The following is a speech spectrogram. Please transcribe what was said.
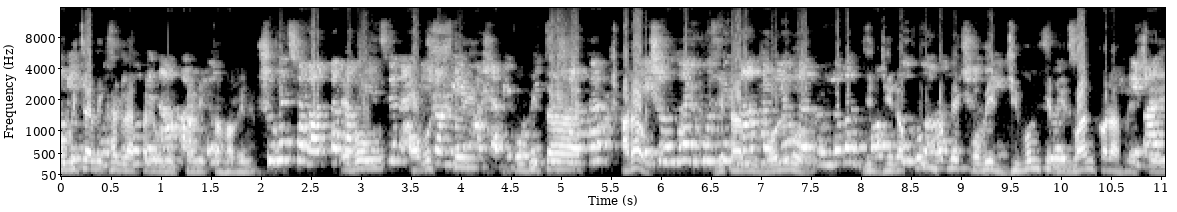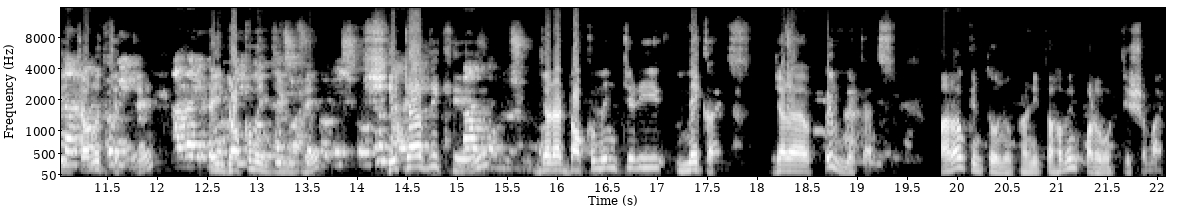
কবিতা লেখার ব্যাপারে অনুপ্রাণিত হবেন। এবং অবশ্যই কবিতা ছাড়াও যেটা আমি বলব যে যেরকম ভাবে কবির জীবনকে নির্মাণ করা হয়েছে এই চলচ্চিত্রে এই ডকুমেন্টারিতে সেটা দেখে যারা ডকুমেন্টারি মেকার্স যারা ফিল্ম মেকার্স তারাও কিন্তু অনুপ্রাণিত হবেন পরবর্তী সময়।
